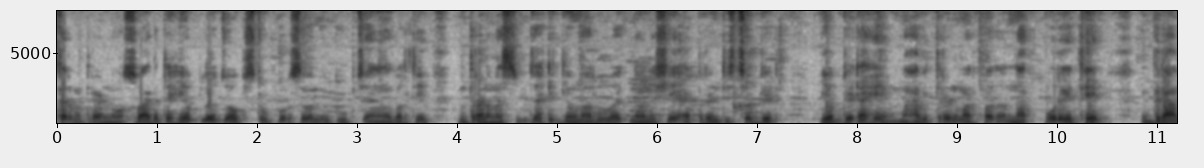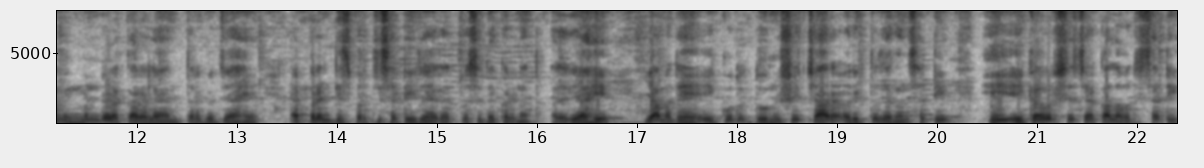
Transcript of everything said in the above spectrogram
नमस्कार मित्रांनो स्वागत आहे आपलं jobs two four seven YouTube चॅनलवरती मित्रांनो मी तुमच्यासाठी घेऊन आलेलो एक नवीन अशी ॲप्रेंटिसची अपडेट ही अपडेट आहे महावितरणमार्फत नागपूर येथे ग्रामीण मंडळ कार्यालयाअंतर्गत जे आहे ॲप्रेंटिस भरतीसाठी जाहिरात प्रसिद्ध करण्यात आलेली आहे. यामध्ये एकूण दोनशे चार रिक्त जागांसाठी ही एका वर्षाच्या कालावधीसाठी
